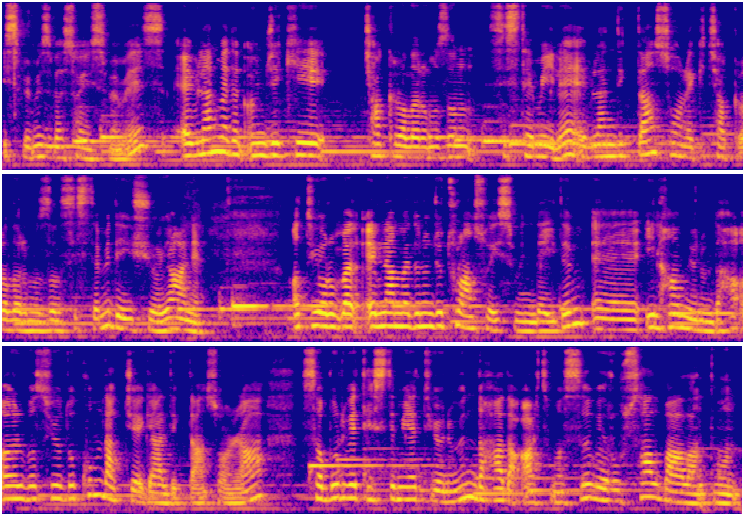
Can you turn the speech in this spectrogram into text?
ismimiz ve soy ismimiz. Evlenmeden önceki çakralarımızın sistemiyle evlendikten sonraki çakralarımızın sistemi değişiyor. Yani atıyorum ben evlenmeden önce Turan soy ismindeydim. Ee, ilham yönüm daha ağır basıyordu. Kumdakçı'ya geldikten sonra sabır ve teslimiyet yönümün daha da artması ve ruhsal bağlantımın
